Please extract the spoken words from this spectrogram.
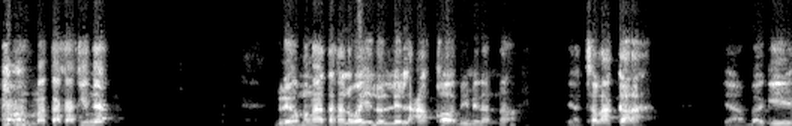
mata kakinya, beliau mengatakan wailul lil aqabi minan nar. Ya, celakalah ya bagi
